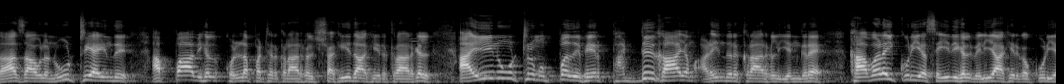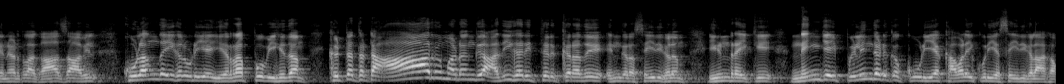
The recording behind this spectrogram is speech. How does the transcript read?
காசாவில் நூற்றி ஐந்து அப்பாவிகள் கொல்லப்பட்டிருக்கிறார்கள் ஷஹீதாகி இருக்கிறார்கள் ஐநூற்று முப்பது பேர் படுகாயம் அடைந்திருக்கிறார்கள் என்கிற கவலைக்குரிய செய்திகள் வெளியாகி இருக்கக்கூடிய நேரத்தில் காசாவில் குழந்தைகளுடைய இறப்பு விகிதம் கிட்டத்தட்ட ஆறு மடங்கு அதிகரித்திருக்கிறது என்கிற செய்திகளும் இன்றைக்கு நெஞ்சை பிழிந்தெடுக்கக்கூடிய கவலைக்குரிய செய்திகளாக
